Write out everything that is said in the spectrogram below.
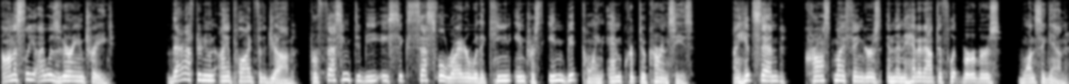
Honestly, I was very intrigued that afternoon, I applied for the job, professing to be a successful writer with a keen interest in Bitcoin and cryptocurrencies. I hit send, crossed my fingers, and then headed out to flip burgers once again.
